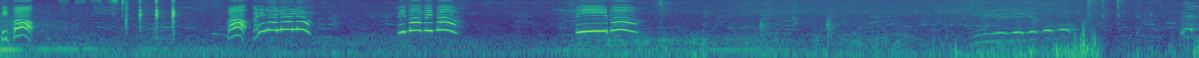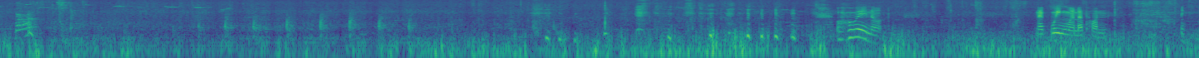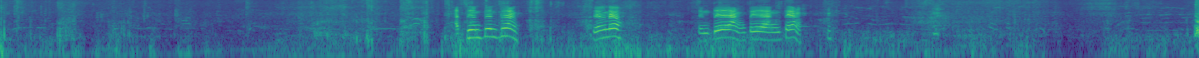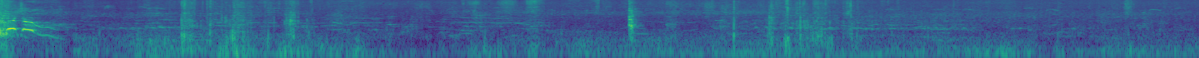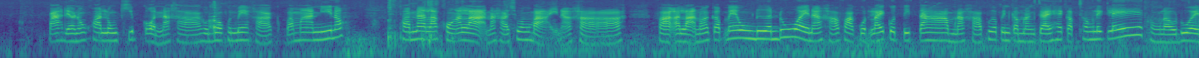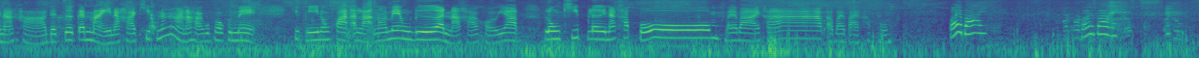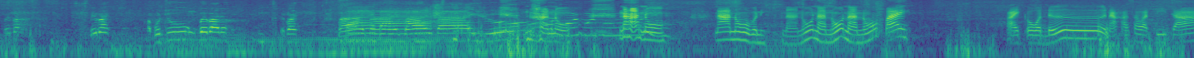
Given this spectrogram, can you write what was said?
ปีโป้โป้มาเร็วเร็วเร็วปีโป้ปีโป้ปีโป้โอ้ยเนาะนักวิ่งมาราธอนอัดเตืองเตืองเตืองเตืองเร็วเตืองเตืองเตืองเตืองปะเดี๋ยวน้องควานลงคลิปก่อนนะคะ คุณพ่อคุณแม่คะประมาณนี้เนาะ ความน่ารักของอละนะคะ ช่วงบ่ายนะคะ ฝากอละน้อยกับแม่วงเดือนด้วยนะคะ ฝากกดไลค์กดติดตามนะคะ เพื่อเป็นกำลังใจให้กับช่องเล็กๆของเราด้วยนะคะ เดี๋ยวเจอกันใหม่นะคะ คลิปหน้านะคะคุณพ่อคุณแม่คลิปนี้น้องควานอละน้อยแม่วงเดือนนะคะ ขออนุญาตลงคลิปเลยนะครับผมบายบายครับเอาบายบายครับผมบายบายไปก่อนบายบายไปจุ๊บบายบายบ๊ายบายอะปูจุงบ๊ายบายเด้อบายบาย บายบายบายบายลูนาโน นาโน นาโนบนี่นาโน นาโน นาโน ไป ไปก่อนเด้อนะคะ สวัสดีจ้า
